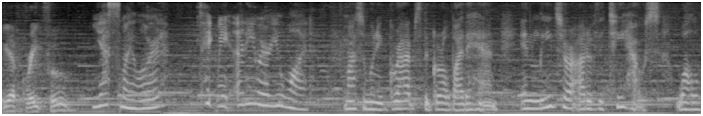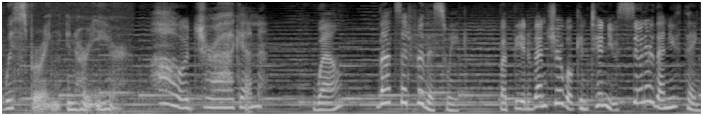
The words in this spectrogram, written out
We have great food. Yes, my lord. Take me anywhere you want. Masamune grabs the girl by the hand and leads her out of the tea house while whispering in her ear. Oh, Dragon. Well, that's it for this week. But the adventure will continue sooner than you think.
